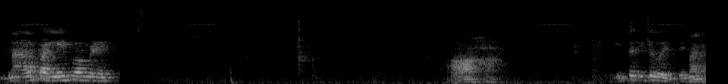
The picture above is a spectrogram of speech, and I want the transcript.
നാളെ പള്ളിയിൽ പോകുമ്പോഴേ. ആഹാ. ഇത് ഇത് വരുത്തി നല്ല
